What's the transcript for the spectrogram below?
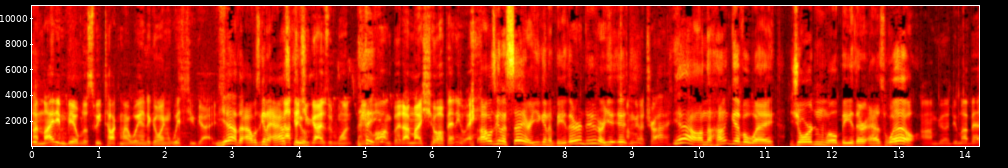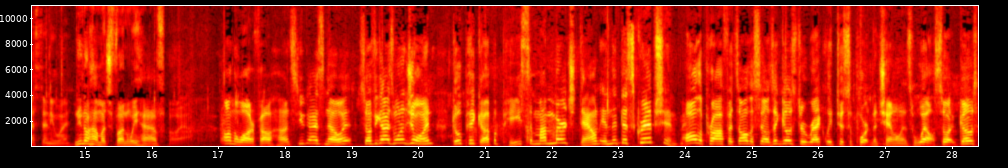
I might even be able to sweet talk my way into going with you guys. Yeah, that I was gonna ask you. Not that you. guys would want me along, but I might show up anyway. I was gonna say, are you gonna be there, dude? Are you? It, I'm gonna try. yeah, on the hunt giveaway, Jordan will be there as well. I'm gonna do my best anyway. You know how much fun we have Oh yeah. On the waterfowl hunts. You guys know it. So if you guys want to join, go pick up a piece of my merch down in the description. All the profits, all the sales, it goes directly to supporting the channel as well. So it goes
